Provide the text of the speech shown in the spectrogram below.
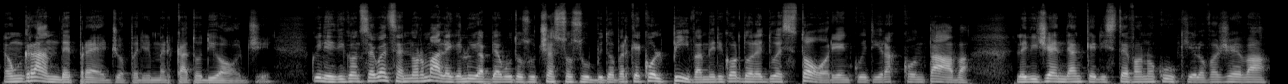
è un grande pregio per il mercato di oggi. Quindi di conseguenza è normale che lui abbia avuto successo subito perché colpiva, mi ricordo le due storie in cui ti raccontava raccontava le vicende anche di Stefano Cucchi e lo faceva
